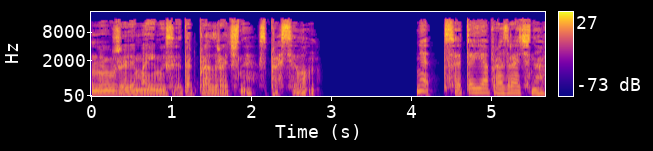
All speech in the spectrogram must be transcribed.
«Неужели мои мысли так прозрачны?» — спросил он. «Нет, это я прозрачна».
